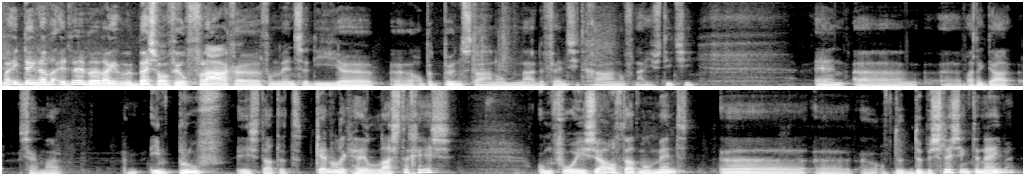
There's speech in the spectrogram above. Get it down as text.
Maar ik denk dat wij, wij, wij hebben best wel veel vragen van mensen die op het punt staan om naar Defensie te gaan of naar justitie. En wat ik daar zeg maar in proef is dat het kennelijk heel lastig is om voor jezelf dat moment of de, de beslissing te nemen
